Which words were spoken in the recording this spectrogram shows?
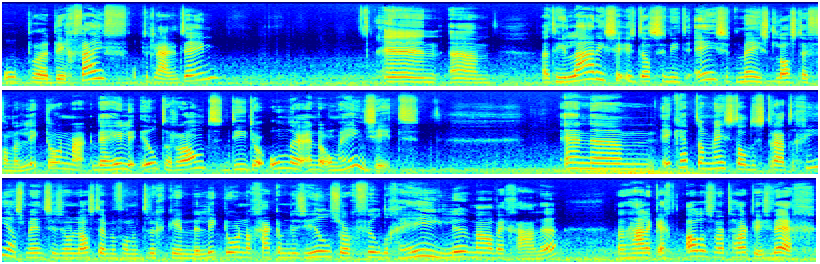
op uh, dicht 5, op de kleine teen. En um, het hilarische is dat ze niet eens het meest last heeft van de likdoorn, maar de hele iltrand die eronder en eromheen zit. En um, ik heb dan meestal de strategie, als mensen zo'n last hebben van een terugkerende likdoorn, dan ga ik hem dus heel zorgvuldig helemaal weghalen. Dan haal ik echt alles wat hard is weg.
